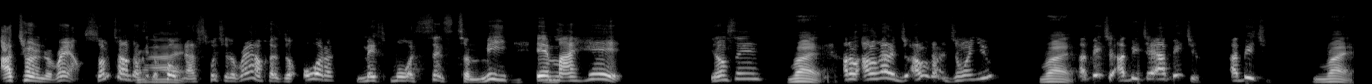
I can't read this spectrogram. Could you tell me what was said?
I, turn it around. Sometimes I take a quote and I switch it around because the order makes more sense to me in mm. my head. You know what I'm saying? Right. I don't. I don't gotta. I don't gotta join you. Right. I beat you. I beat you. I beat you. I beat you. Right.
